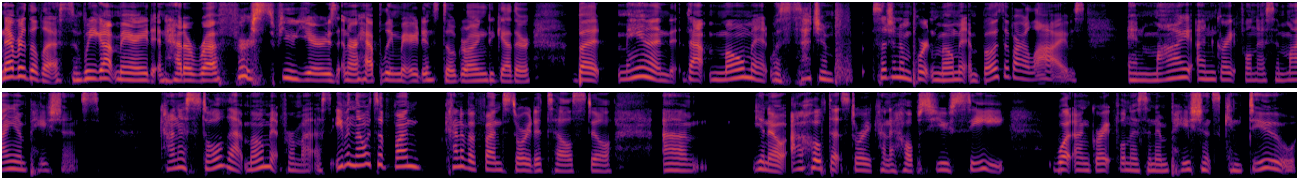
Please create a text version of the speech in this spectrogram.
Nevertheless, we got married and had a rough first few years and are happily married and still growing together. But man, that moment was such, imp- such an important moment in both of our lives. And my ungratefulness and my impatience kind of stole that moment from us, even though it's a fun, kind of a fun story to tell still. Um, you know, I hope that story kind of helps you see what ungratefulness and impatience can do.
